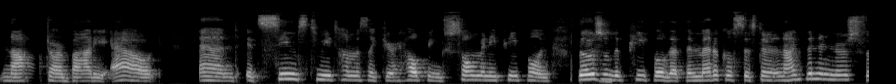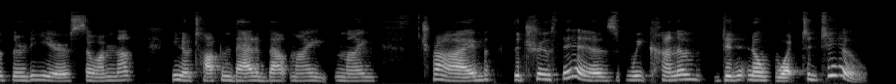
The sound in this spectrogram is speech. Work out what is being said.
knocked our body out. And it seems to me thomas like you're helping so many people and those are the people that the medical system and i've been a nurse for 30 years so i'm not you know talking bad about my my tribe. The truth is we kind of didn't know what to do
